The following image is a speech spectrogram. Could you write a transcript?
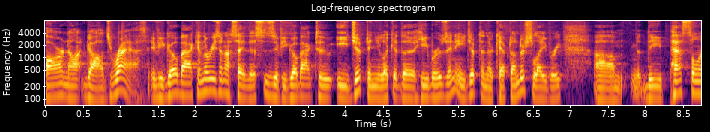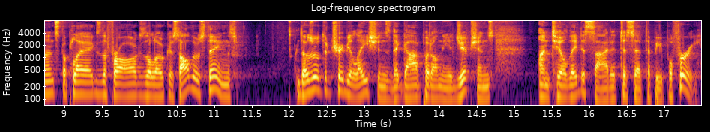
are not God's wrath. If you go back, and the reason I say this is if you go back to Egypt and you look at the Hebrews in Egypt and they're kept under slavery, um, the pestilence, the plagues, the frogs, the locusts, all those things, those are the tribulations that God put on the Egyptians until they decided to set the people free.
